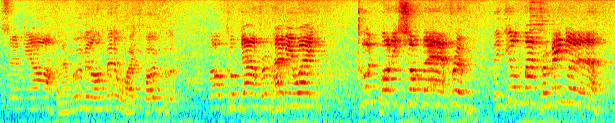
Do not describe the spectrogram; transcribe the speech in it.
Certainly are. And they're moving on middleweights, both of them. Both come down from heavyweight. Good body shot there from the young man from England. And a...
